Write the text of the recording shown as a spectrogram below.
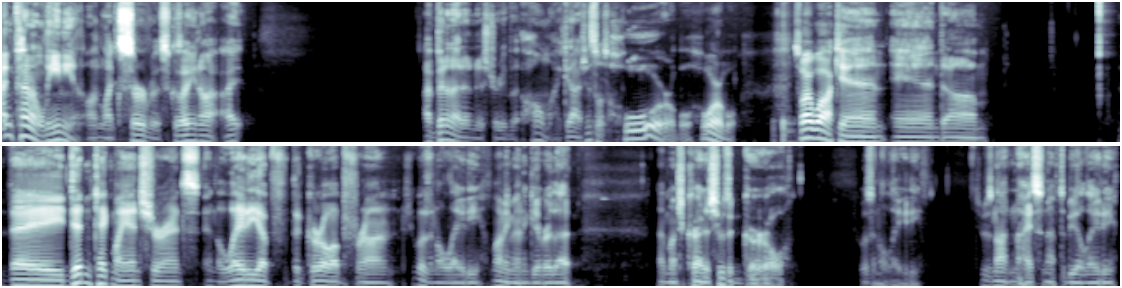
I'm kind of lenient on like service because I, you know, I. I've been in that industry, but oh my gosh, this was horrible, horrible. So I walk in and um, they didn't take my insurance, and the lady up, the girl up front, she wasn't a lady. I'm not even gonna give her that that much credit. She was a girl. She wasn't a lady. She was not nice enough to be a lady.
